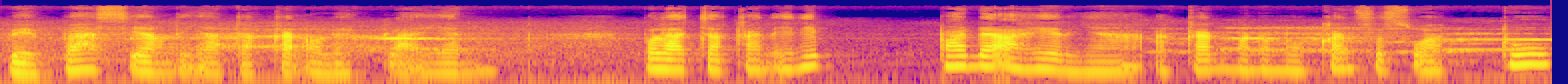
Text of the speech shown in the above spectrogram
bebas yang dinyatakan oleh klien. Pelacakan ini pada akhirnya akan menemukan sesuatu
